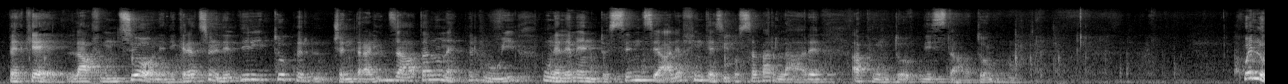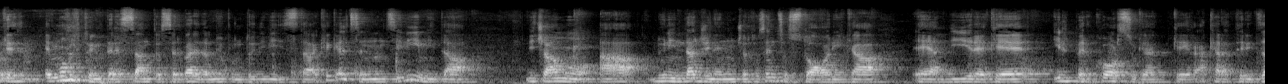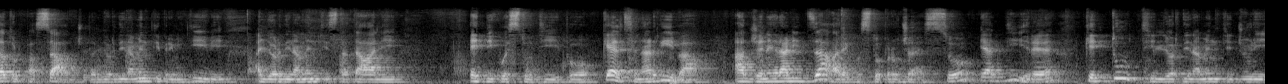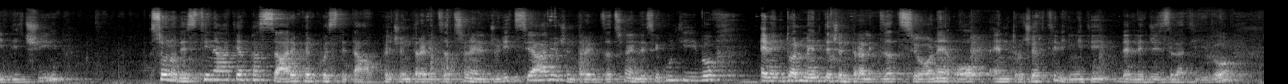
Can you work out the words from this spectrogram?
perché la funzione di creazione del diritto per, centralizzata non è per lui un elemento essenziale affinché si possa parlare appunto di Stato. Quello che è molto interessante osservare dal mio punto di vista è che Kelsen non si limita diciamo, ad un'indagine in un certo senso storica e a dire che il percorso che ha, che ha caratterizzato il passaggio dagli ordinamenti primitivi agli ordinamenti statali è di questo tipo. Kelsen arriva a generalizzare questo processo e a dire che tutti gli ordinamenti giuridici sono destinati a passare per queste tappe, centralizzazione del giudiziario, centralizzazione dell'esecutivo, eventualmente centralizzazione o entro certi limiti del legislativo.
